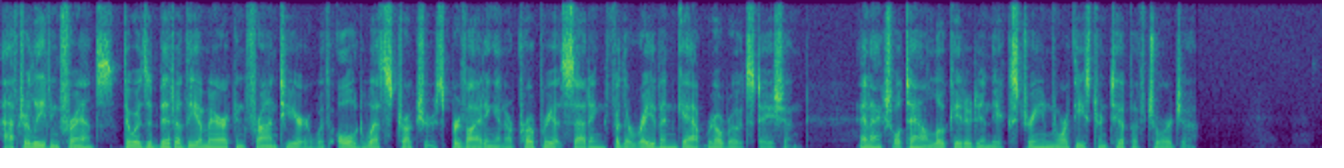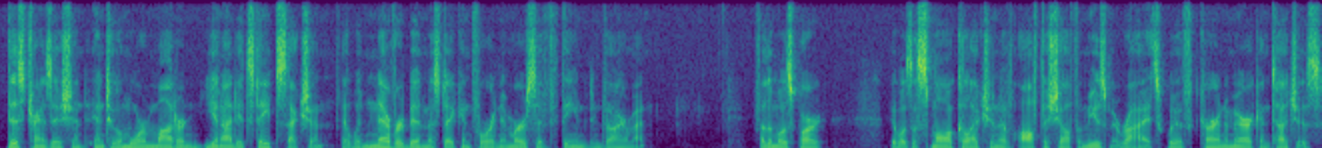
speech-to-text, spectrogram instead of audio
After leaving France, there was a bit of the American frontier with Old West structures providing an appropriate setting for the Rabun Gap Railroad Station, an actual town located in the extreme northeastern tip of Georgia. This transitioned into a more modern United States section that would never have been mistaken for an immersive themed environment. For the most part, it was a small collection of off the shelf amusement rides with current American touches,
